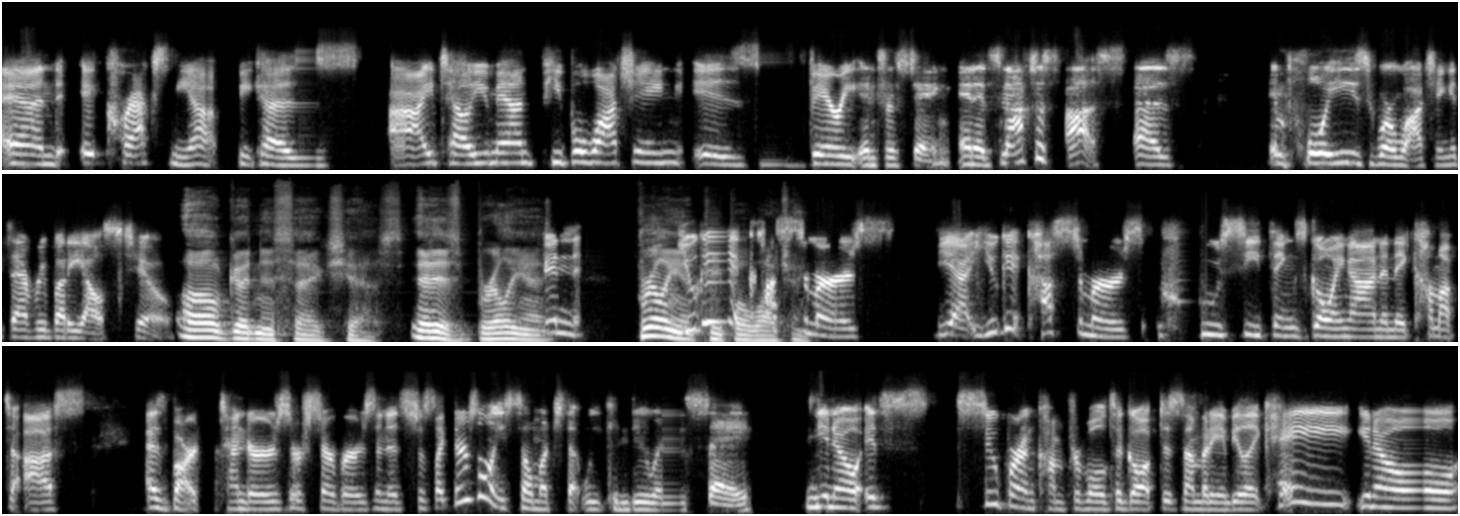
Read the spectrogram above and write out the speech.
And it cracks me up because I tell you, man, people watching is very interesting. And it's not just us as employees who are watching, it's everybody else too. Oh, goodness sakes. Yes. It is brilliant. And brilliant you get customers. Watching. Yeah. You get customers who see things going on and they come up to us as bartenders or servers. And it's just like, there's only so much that we can do and say. You know, it's super uncomfortable to go up to somebody and be like, hey, you know,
